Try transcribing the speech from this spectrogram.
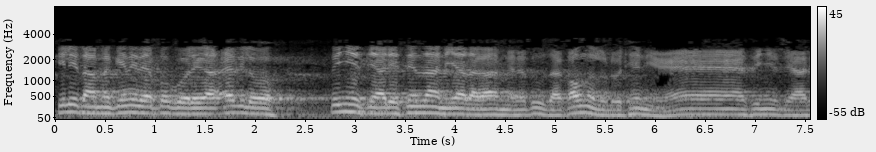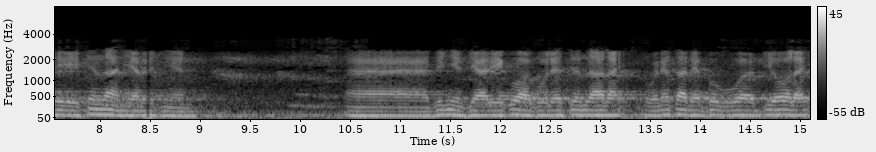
ကိလေသာမကင်းတဲ့ပုဂ္ဂိုလ်တွေကအဲဒီလိုသိညစ်စရာတွေစဉ်းစားနေရတာကမယ်သူကကောင်းတယ်လို့လို့ထင်နေတယ်သိညစ်စရာတွေစဉ်းစားနေရလို့ရှိရင်အဲ သိညစ်စရာတွေကိုယ့်အကိုယ်လည်းစဉ်းစားလိုက်ကိုယ်နဲ့သတဲ့ပုဂ္ဂိုလ်ကပြောလိုက်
